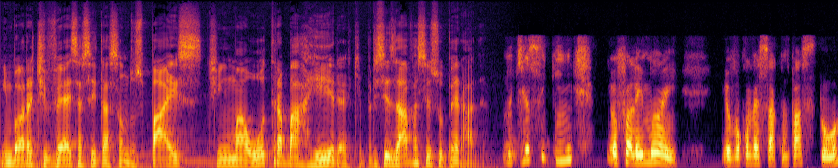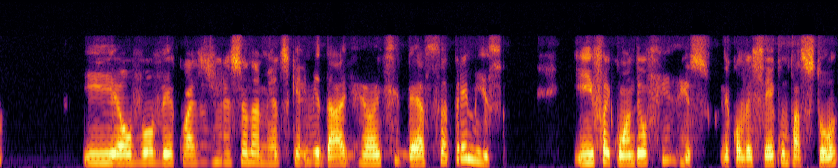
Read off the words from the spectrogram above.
Embora tivesse a aceitação dos pais, tinha uma outra barreira que precisava ser superada. No dia seguinte, eu falei, mãe, eu vou conversar com o pastor e eu vou ver quais os direcionamentos que ele me dá diante dessa premissa. E foi quando eu fiz isso. Eu conversei com o pastor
